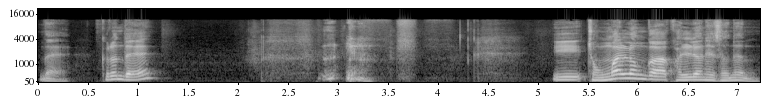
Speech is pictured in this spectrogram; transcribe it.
네. 그런데 이 종말론과 관련해서는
